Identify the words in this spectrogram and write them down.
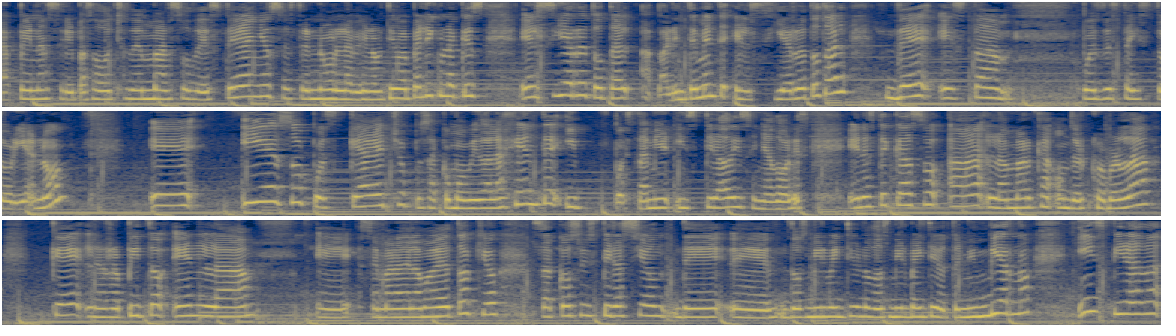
apenas el pasado 8 de marzo de este año se estrenó la, la última película que es el cierre total, aparentemente el cierre total de esta pues de esta historia, ¿no? Eh, y eso pues que ha hecho pues ha conmovido a la gente y pues también inspirado a diseñadores. En este caso a la marca Undercover Lab que les repito en la eh, Semana de la Moda de Tokio sacó su inspiración de 2021-2020 de otoño-invierno inspirada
